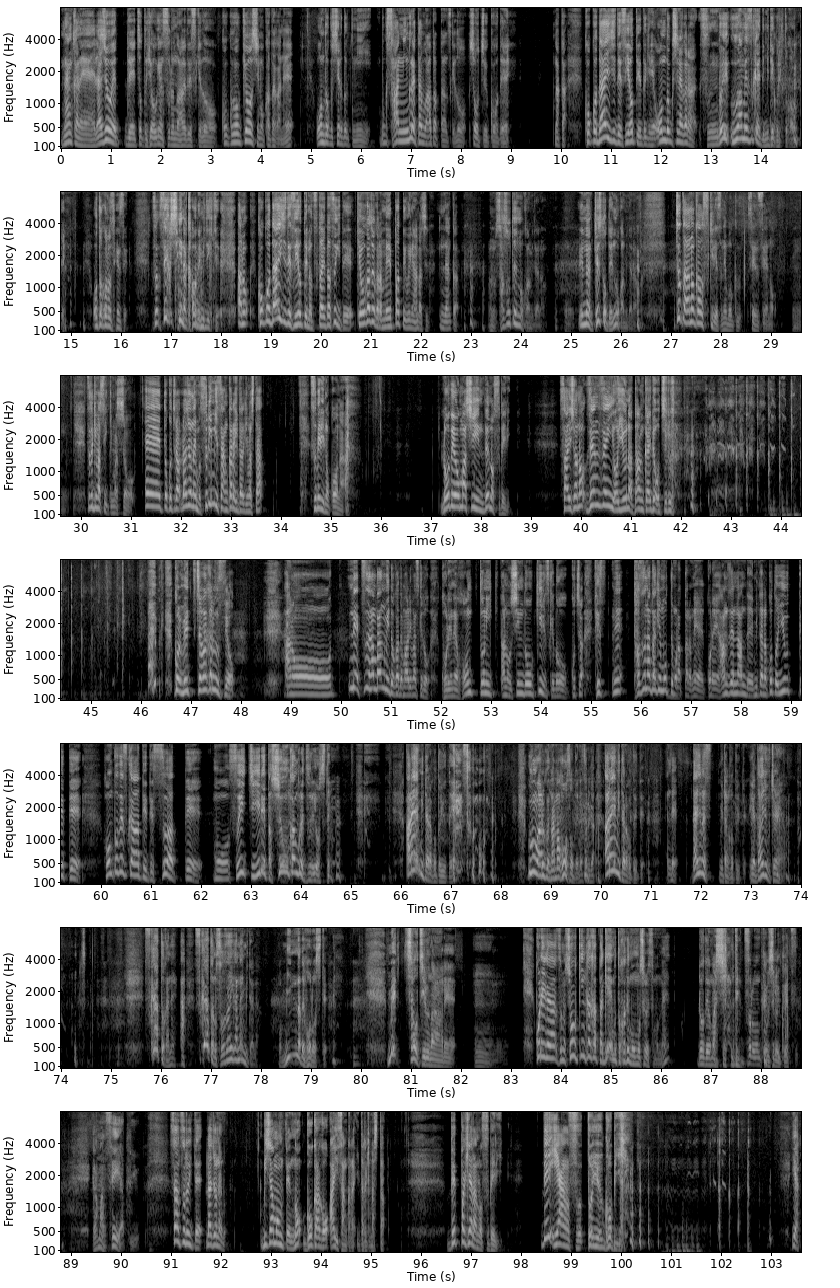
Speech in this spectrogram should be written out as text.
なんかねラジオでちょっと表現するのあれですけど国語教師の方がね音読してる時に僕3人ぐらい多分当たったんですけど小中高で。なんか「ここ大事ですよ」っていう時に音読しながらすんごい上目遣いで見てくる人がおって 男の先生。そセクシーな顔で見てきて「あのここ大事ですよ」っていうのを伝えたすぎて教科書から目パって上に話してなんか「うん、誘ってんのか?」みたいな「え何？テスト出んのか?」みたいな。ちょっとあの顔好きですね僕先生の。うん。続きましていきましょう。えー、っとこちら。ラジオネームすりみさんからいただきました。滑りのコーナー。ロデオマシーンでの滑り。最初の全然余裕な段階で落ちる。これめっちゃわかるんですよ。あのーね通販番組とかでもありますけどこれね本当にあの振動大きいですけどこちらてね手綱だけ持ってもらったらねこれ安全なんでみたいなこと言ってて「本当ですか?」って言って座ってもうスイッチ入れた瞬間ぐらいずれ落ちて「あれ?」みたいなこと言うてその運悪く生放送でねそれが「あれ?」みたいなこと言ってで「大丈夫です」みたいなこと言って「いや大丈夫ちゃうやん」スカートがねあスカートの素材がねみたいなみんなでフォローしてめっちゃ落ちるなあれ。うん。これがその賞金かかったゲームとかでも面白いですもんね。ロデオマシーンでズルンって後ろ行くやつ。我慢せえやっていう。さあ続いてラジオネーム。毘沙門天の五かご愛さんからいただきました。出っ歯キャラの滑り。でヤンスという語尾。いや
